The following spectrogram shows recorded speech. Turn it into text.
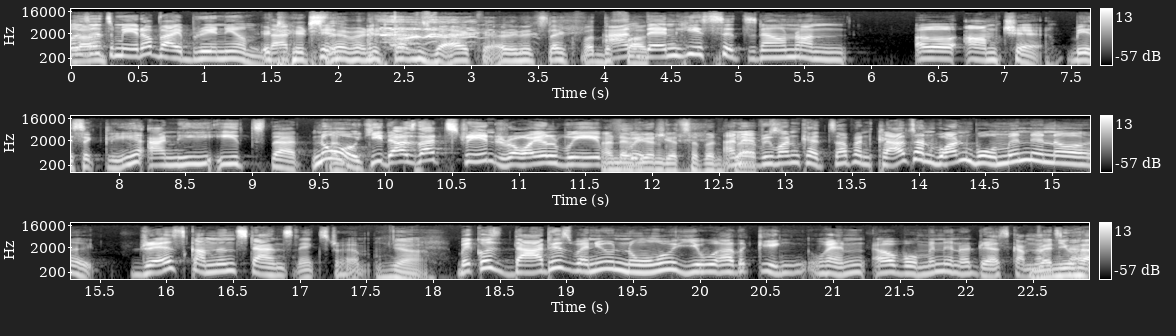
Because it's made of vibranium. it that hits tin. them and it comes back. I mean, it's like what the and fuck. then he sits down on a armchair basically and he eats that no he does that strange royal wave And everyone which- gets up and and claps. everyone gets up and claps and one woman in a dress comes and stands next to him yeah. because that is when you know you are the king when a woman in a dress comes When and you stands.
